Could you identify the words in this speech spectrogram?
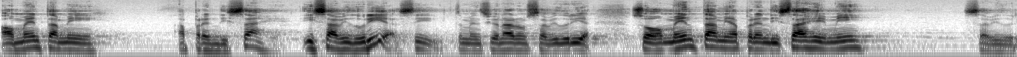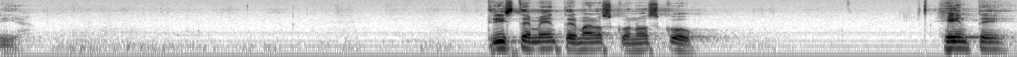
Aumenta mi aprendizaje y sabiduría. Sí, te mencionaron sabiduría. So, aumenta mi aprendizaje y mi sabiduría. Tristemente, hermanos, conozco gente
